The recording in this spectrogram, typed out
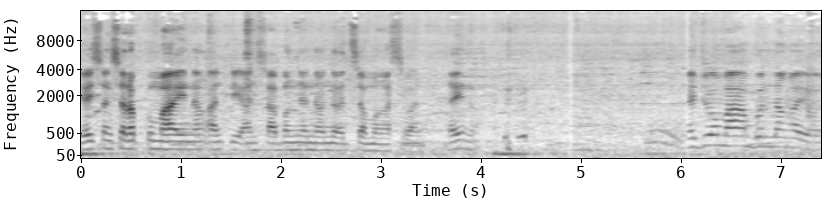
Guys, ang sarap kumain ng Auntie Anne's habang nanonood sa mga swan. Ayun oh. Medyo umaambon lang ngayon.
